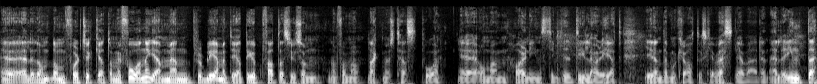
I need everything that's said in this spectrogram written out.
eller de, de, får tycka att de är fåniga. Men problemet är att det uppfattas ju som någon form av lackmustest på eh, om man har en instinktiv tillhörighet i den demokratiska västliga världen eller inte.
